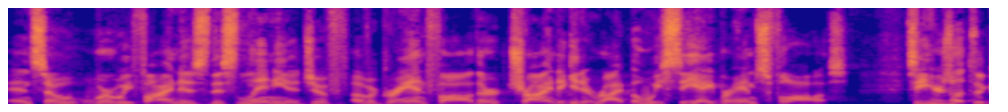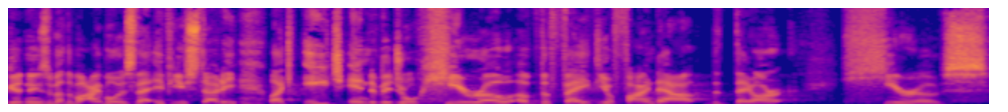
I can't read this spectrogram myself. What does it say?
And so, where we find is this lineage of, of a grandfather trying to get it right, but we see Abraham's flaws. See, here's what's the good news about the Bible is that if you study like each individual hero of the faith, you'll find out that they aren't heroes.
